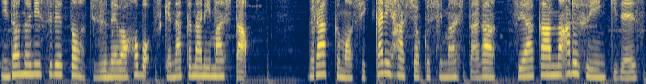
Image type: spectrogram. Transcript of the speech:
二度塗りすると地爪はほぼ透けなくなりました。ブラックもしっかり発色しましたが、ツヤ感のある雰囲気です。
